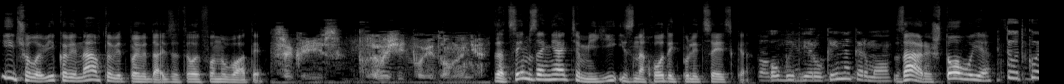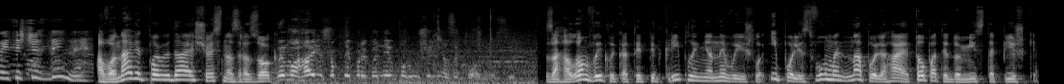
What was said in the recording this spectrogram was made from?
і чоловікові на авто відповідають зателефонувати. Це Кріс. Залишіть повідомлення. За цим заняттям її і знаходить поліцейська. Обидві руки на кермо. Заарештовує, Тут коїться щось дивне. а вона відповідає щось на зразок. Вимагаю, щоб ти припинив порушення законності. Загалом викликати підкріплення не вийшло, і полісвумен наполягає топати до міста пішки.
